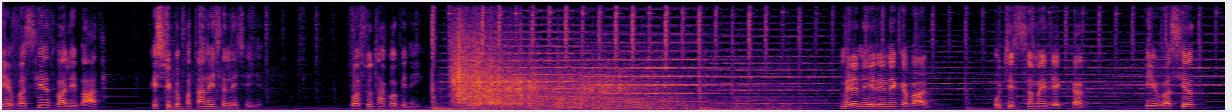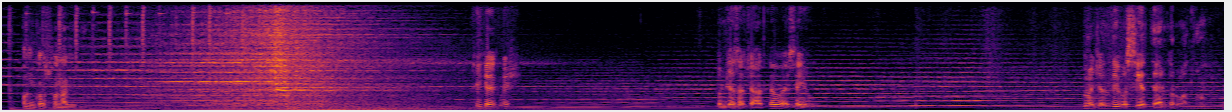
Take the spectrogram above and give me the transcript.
ये वसीयत वाली बात किसी को पता नहीं चलनी चाहिए। वसुधा को भी नहीं। मेरे नहीं रहने के बाद उचित समय देखकर ये वसीयत उनको सुना देना। ठीक है कृष्ण। तुम जैसा चाहते हो वैसे ही हो। मैं जल्दी वसीयत तैयार करवाता हूँ।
